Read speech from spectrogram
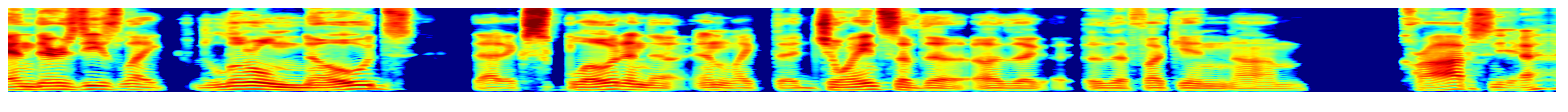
And there's these like little nodes that explode in the in like the joints of the of the of the fucking um crops. Yeah.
